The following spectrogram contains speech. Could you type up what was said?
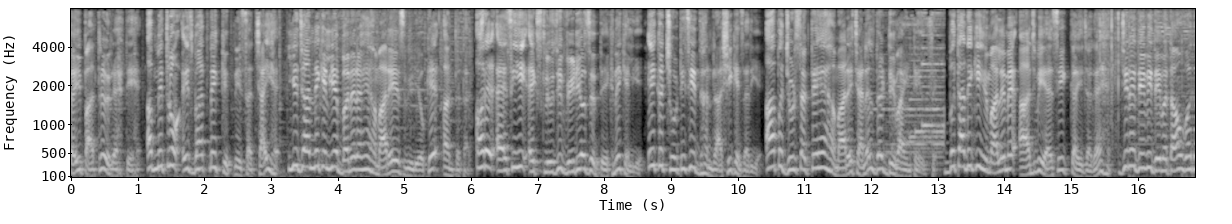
कई पात्र रहते हैं। अब मित्रों, इस बात में कितनी सच्चाई है, ये जानने के लिए बने रहे हमारे इस वीडियो के अंत तक। और ऐसी ही एक्सक्लूसिव वीडियो देखने के लिए एक छोटी सी धनराशि के ज़रिए आप जुड़ सकते हैं हमारे चैनल द डिवाइन टेल ऐसी बता दें की हिमालय में आज भी ऐसी कई जगह है जिन्हें देवी देवताओं व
